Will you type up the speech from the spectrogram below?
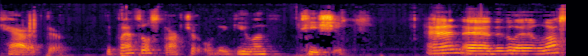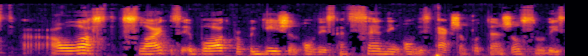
character. Depends on structure of the given tissue. And uh, the, last, uh, our last slide is about propagation of this and sending of this action potentials through these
